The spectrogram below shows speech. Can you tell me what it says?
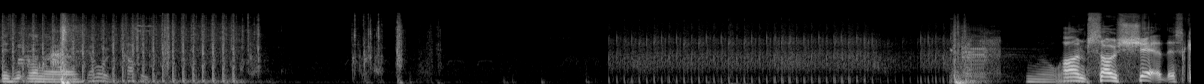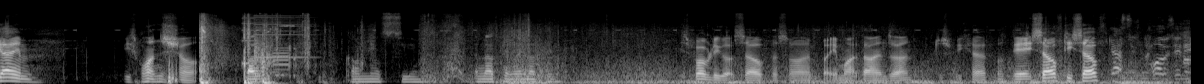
He's running away. Jawohl, copy. No. I'm so shit at this game. He's one shot. Bang. Cannot see him. I'm not him, I'm not him. He's probably got self, that's why, but he might die in zone. Just be careful. Yeah, he selfed, he selfed. Gas is closing in.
